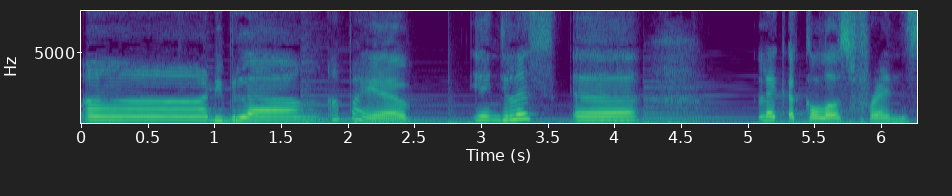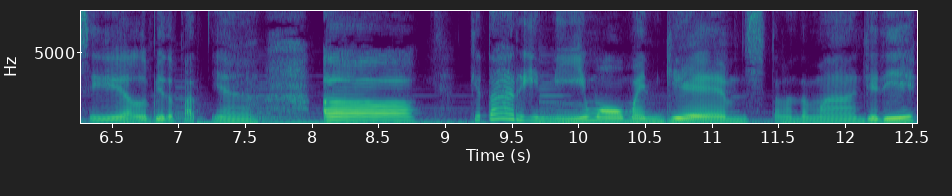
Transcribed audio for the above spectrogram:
uh, dibilang apa ya yang jelas uh, like a close friend sih lebih tepatnya. Uh, kita hari ini mau main games teman-teman. Jadi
